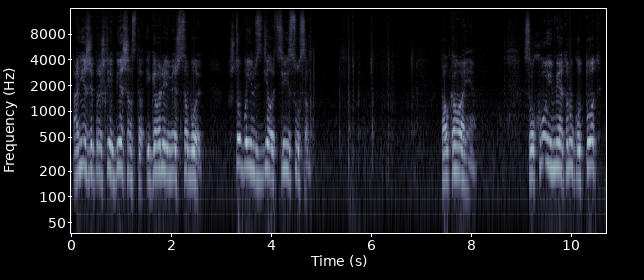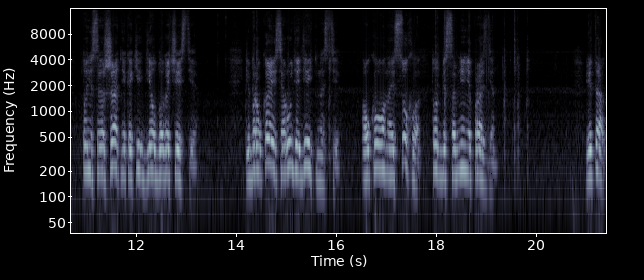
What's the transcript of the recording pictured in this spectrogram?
Они же пришли в бешенство и говорили между собой, что бы им сделать с Иисусом. Толкование. Сухую имеет руку тот, кто не совершает никаких дел благочестия. Ибо рука есть орудие деятельности, а у кого она иссохла, тот без сомнения празден. Итак,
